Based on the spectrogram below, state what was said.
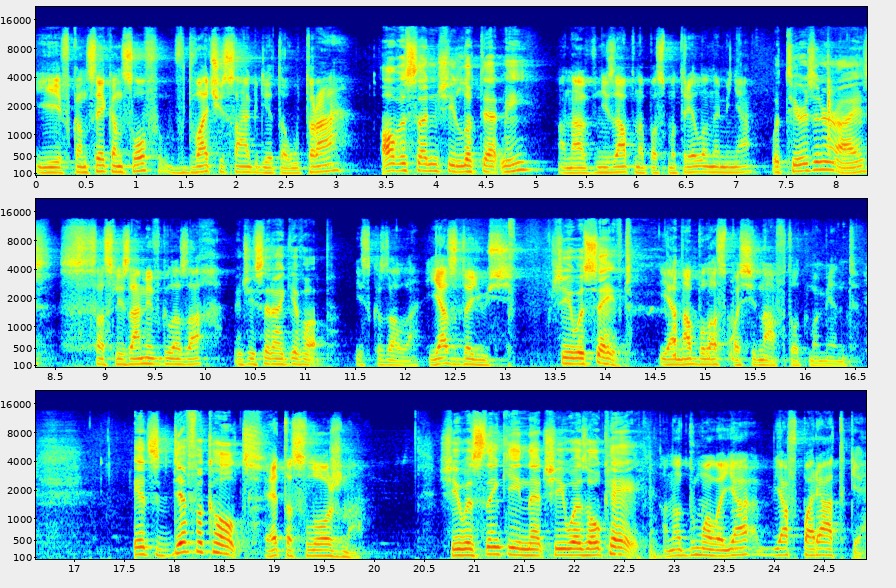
И в конце концов, в два часа где-то утра, all of a sudden she looked at me Она внезапно посмотрела на меня with tears in her eyes, со слезами в глазах and she said, I give up. и сказала, я сдаюсь. She was saved. И она была спасена в тот момент. It's difficult. Это сложно. She was thinking that she was okay, Она думала, я, я в порядке.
